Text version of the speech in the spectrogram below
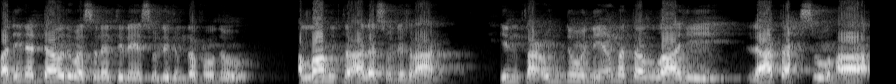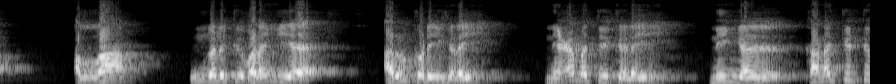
பதினெட்டாவது வசனத்திலே சொல்லுகின்ற போது அல்லாஹு தஆலா சொல்லுகிறான் இன் தஉத்து நிஅமத்தல்லாஹி லா தஹ்சுஹா. அல்லாஹ் உங்களுக்கு வழங்கிய அருள்கொடைகளை நியமத்துக்களை நீங்கள் கணக்கிட்டு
